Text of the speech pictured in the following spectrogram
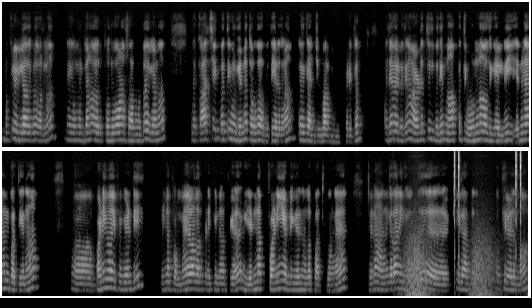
புக்கில் இல்லாத கூட வரலாம். நீங்கள் உங்களுக்கான ஒரு பொதுவான ஃபார்மெட்டோ இல்லைன்னா இந்த காட்சியை பற்றி உங்களுக்கு என்ன தோணுதோ அதை பற்றி எழுதலாம். இதுக்கு அஞ்சு மார்க் கிடைக்கும். அதே மாதிரி பார்த்தீங்கன்னா அடுத்தது பார்த்தீங்கன்னா நாற்பத்தி ஒன்றாவது கேள்வி என்னன்னு பார்த்தீங்கன்னா பணி வாய்ப்பு வேண்டி விண்ணப்பம் மேலாளர் பணிக்கு விண்ணப்பிக்கிறார் என்ன பணி அப்படிங்கிறது நல்லா பார்த்துக்கோங்க. ஏன்னா அங்கதான் நீங்க வந்து கீழே அந்த கீழே எழுதணும்.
